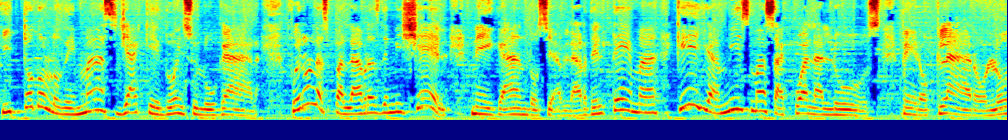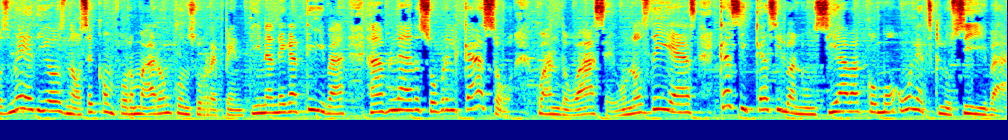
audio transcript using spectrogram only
y todo lo demás ya quedó en su lugar. Fueron las palabras de Michelle, negándose a hablar del tema que ella misma sacó a la luz. Pero claro, los medios no se conformaron con su repentina negativa a hablar sobre el caso, cuando hace unos días casi casi lo anunciaba como una exclusiva,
